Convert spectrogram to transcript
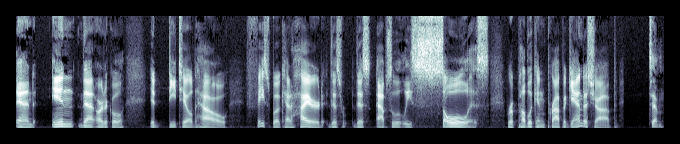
And in that article, it detailed how Facebook had hired this this absolutely soulless Republican propaganda shop Tim.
